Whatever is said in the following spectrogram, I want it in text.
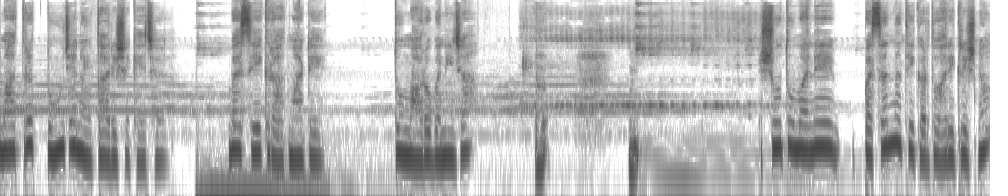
માત્ર તું જ એને ઉતારી શકે છે. બસ એક રાત માટે. તું મારો બની જા. શું તું મને પસંદ નથી કરતો હરિકૃષ્ણ?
